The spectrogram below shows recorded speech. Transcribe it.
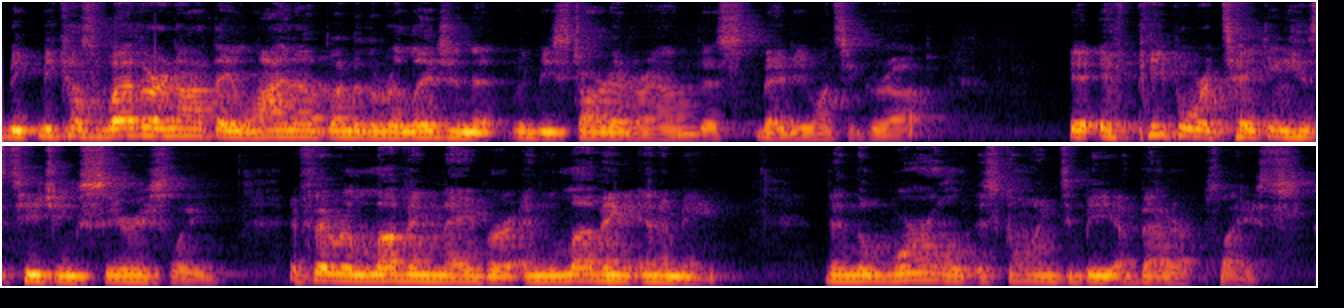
Be- because whether or not they line up under the religion that would be started around this baby once he grew up, if people were taking his teaching seriously, if they were loving neighbor and loving enemy, then the world is going to be a better place.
